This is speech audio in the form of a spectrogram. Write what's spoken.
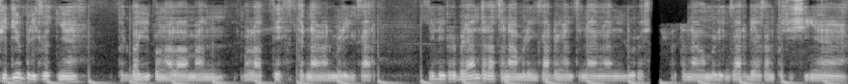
Video berikutnya berbagi pengalaman melatih tendangan melingkar. Jadi perbedaan antara tendangan melingkar dengan tendangan lurus. Tendangan melingkar dia akan posisinya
